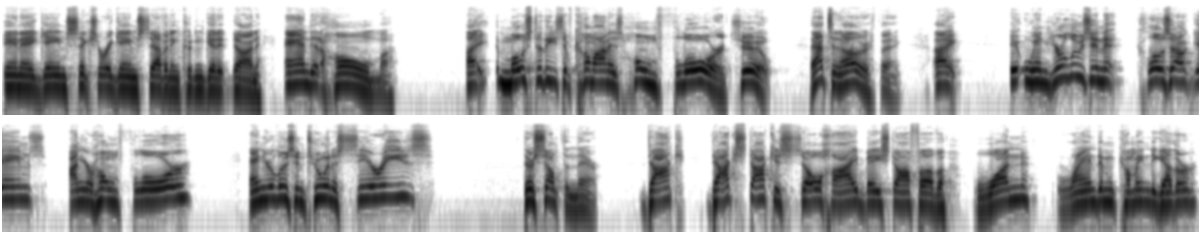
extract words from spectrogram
in a game six or a game seven and couldn't get it done. And at home. Uh, most of these have come on his home floor, too. That's another thing. Uh, it, when you're losing closeout games on your home floor and you're losing two in a series, there's something there. Doc, Doc's stock is so high based off of one random coming together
